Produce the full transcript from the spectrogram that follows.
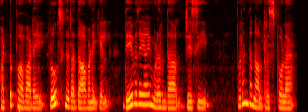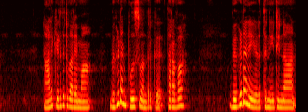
பட்டுப்பாவாடை ரோஸ் நிற தாவணியில் தேவதையாய் மிளர்ந்தாள் ஜெசி. பிறந்த நாள் ட்ரெஸ் போல. நாளைக்கு எடுத்துகிட்டு வரேம்மா. விகடன் புதுசு வந்திருக்கு. தரவா? விகடனை எடுத்து நீட்டினான்.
